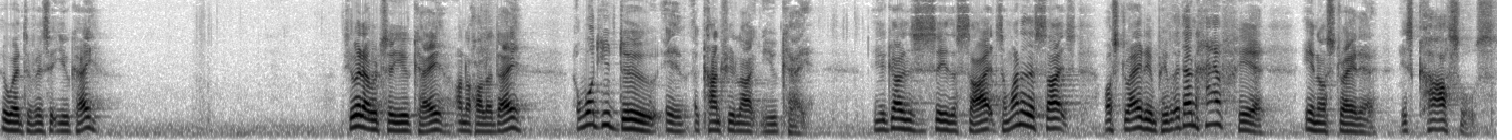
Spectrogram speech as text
who went to visit UK? She went over to UK on a holiday. And what do you do in a country like UK? You go and see the sights, and one of the sites Australian people they don't have here in Australia is castles.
